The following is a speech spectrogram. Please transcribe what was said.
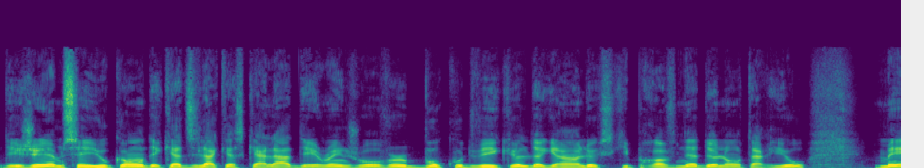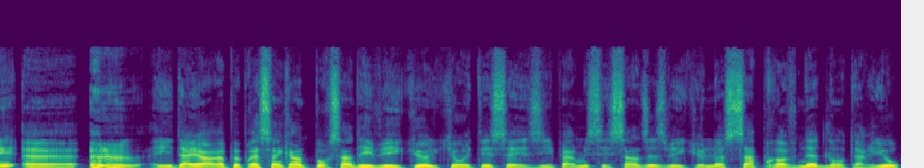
des GMC Yukon, des Cadillac Escalade, des Range Rover, beaucoup de véhicules de grand luxe qui provenaient de l'Ontario. Mais, euh, et d'ailleurs, à peu près 50% des véhicules qui ont été saisis, parmi ces 110 véhicules-là, ça provenait de l'Ontario.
